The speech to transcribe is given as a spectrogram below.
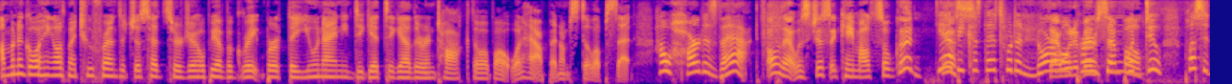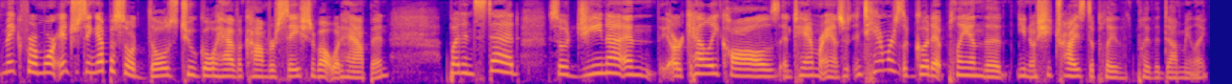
I'm going to go hang out with my two friends that just had surgery. I hope you have a great birthday. You and I need to get together and talk though about what happened. I'm still upset. How hard is that? Oh, that was just, it came out so good. Yeah, Yes. because that's what a normal person would do. Plus, it'd make for a more interesting episode. Those two go have a conversation about what happened. But instead, so Gina and or Kelly calls and Tamara answers, and Tamara's good at playing the, you know, she tries to play play the dummy, like,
